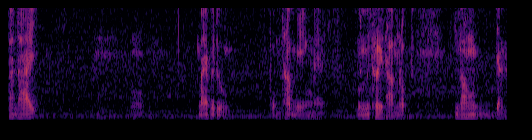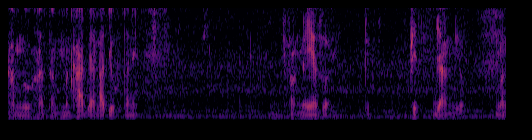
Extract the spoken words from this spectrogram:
พันท้ายไม้ไปดู ผมทำเองนะ มันไม่เคยทำหรอกลองอยากทำดูหัดทำมันขาดแบตรัดอยู่ตอนนี้ ฝั่งนี้สวย ผิดอย่างเดียว มัน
